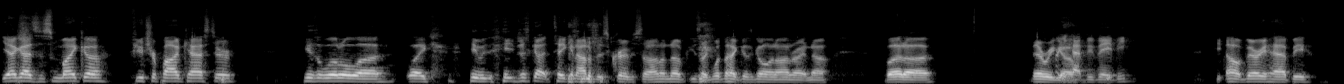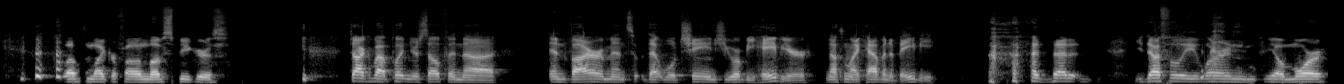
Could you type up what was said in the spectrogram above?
yeah, guys, this is Micah, future podcaster. He's a little uh, like he was he just got taken out of his crib, so I don't know if he's like, what the heck is going on right now. But uh, there we Pretty go. Happy baby. Oh, very happy. loves the microphone. Loves speakers. Talk about putting yourself in uh, environments that will change your behavior. Nothing like having a baby. that you definitely learn you know more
